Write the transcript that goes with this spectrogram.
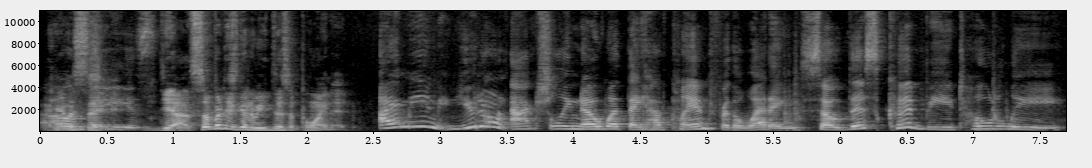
I gotta Oh, say, jeez. yeah, somebody's gonna be disappointed. I mean, you don't actually know what they have planned for the wedding, so this could be totally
